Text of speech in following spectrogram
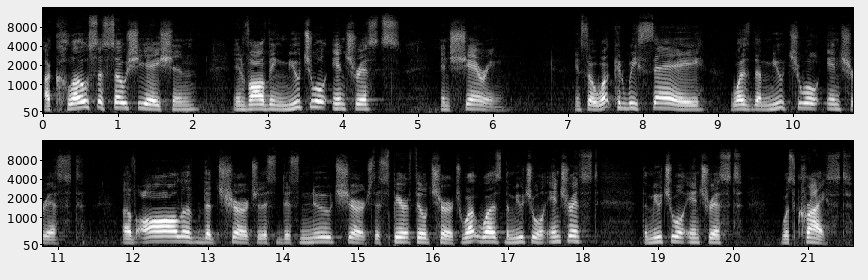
a close association involving mutual interests and sharing. And so, what could we say was the mutual interest of all of the church, this, this new church, this spirit filled church? What was the mutual interest? The mutual interest was Christ.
